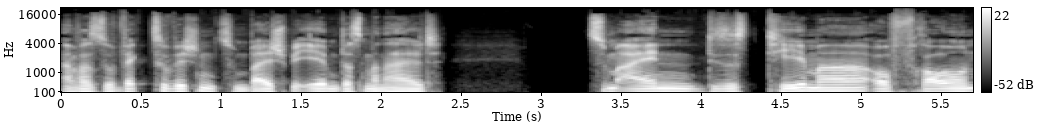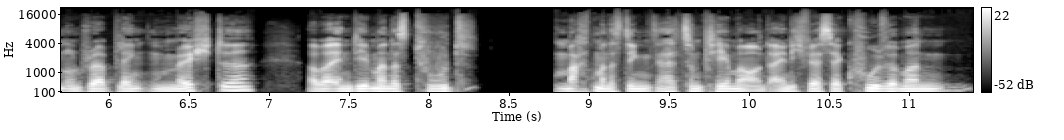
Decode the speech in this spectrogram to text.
einfach so wegzuwischen. Zum Beispiel eben, dass man halt zum einen dieses Thema auf Frauen und Rap lenken möchte, aber indem man das tut, macht man das Ding halt zum Thema. Und eigentlich wäre es ja cool, wenn man,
